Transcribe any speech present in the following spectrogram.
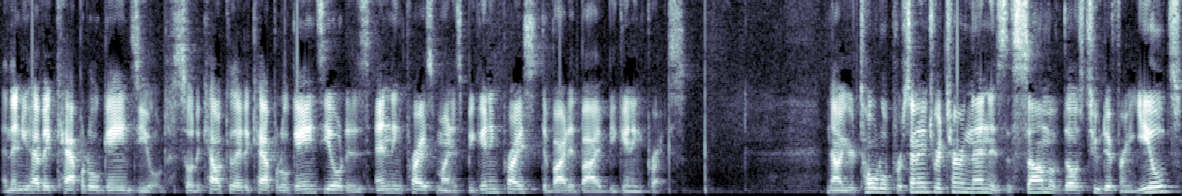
And then you have a capital gains yield. So to calculate a capital gains yield is ending price minus beginning price divided by beginning price. Now your total percentage return then is the sum of those two different yields.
